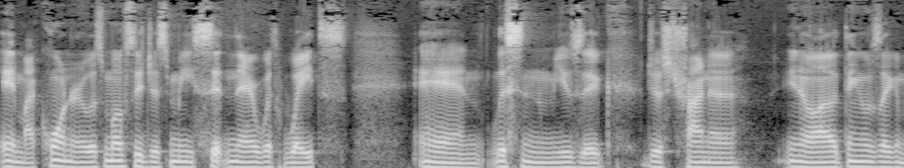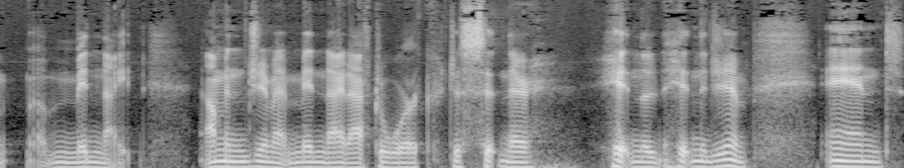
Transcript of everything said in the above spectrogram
in my corner. It was mostly just me sitting there with weights and listening to music just trying to you know i think it was like a, a midnight. I'm in the gym at midnight after work just sitting there hitting the hitting the gym. And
